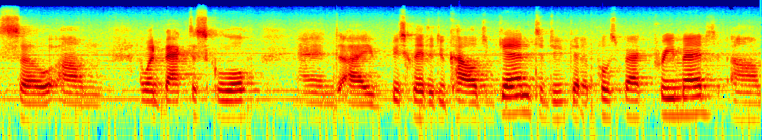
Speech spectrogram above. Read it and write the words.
So um, I went back to school and I basically had to do college again to do, get a post-bac pre-med um,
